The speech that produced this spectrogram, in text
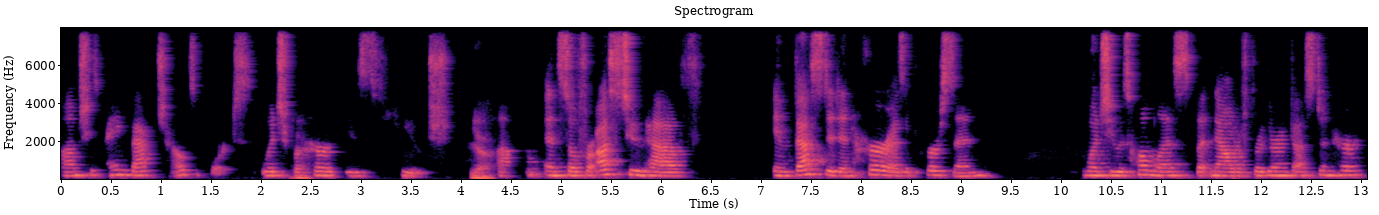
Um, she's paying back child support, which for her is huge. Yeah. Um, and so for us to have invested in her as a person when she was homeless, but now to further invest in her.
